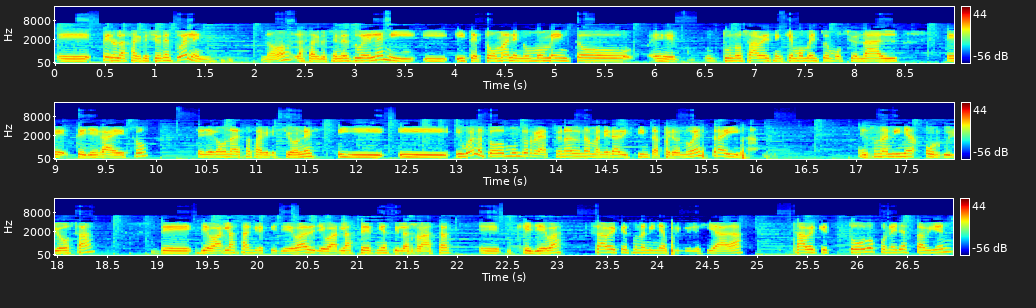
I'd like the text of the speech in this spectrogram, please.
Eh, pero las agresiones duelen. ¿no? Las agresiones duelen y, y, te toman en un momento, eh, tú no sabes en qué momento emocional eh, te llega eso, te llega una de esas agresiones y, y, y, bueno, todo el mundo reacciona de una manera distinta, pero nuestra hija es una niña orgullosa de llevar la sangre que lleva, de llevar las etnias y las razas eh, que lleva, sabe que es una niña privilegiada, sabe que todo con ella está bien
